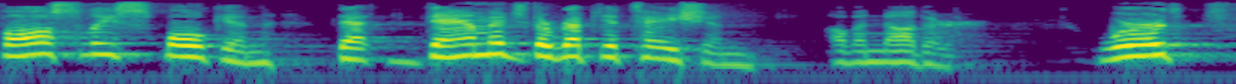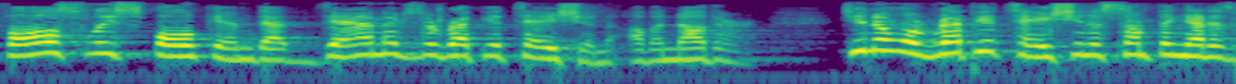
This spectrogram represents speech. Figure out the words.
falsely spoken that damage the reputation of another. Words falsely spoken that damage the reputation of another. Do you know a reputation is something that is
